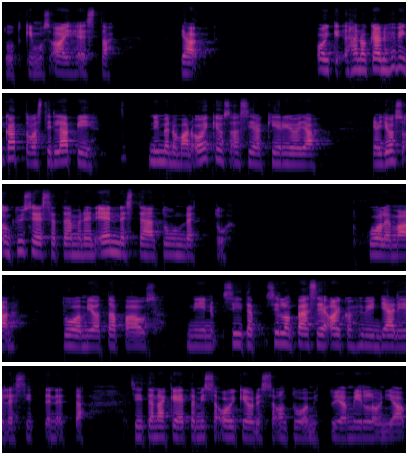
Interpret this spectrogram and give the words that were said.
tutkimus aiheesta. Ja hän on käynyt hyvin kattavasti läpi nimenomaan oikeusasiakirjoja, ja jos on kyseessä tämmöinen ennestään tunnettu kuolemaan tuomiotapaus, niin siitä silloin pääsee aika hyvin jäljille sitten, että siitä näkee, että missä oikeudessa on tuomittu ja milloin, ja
